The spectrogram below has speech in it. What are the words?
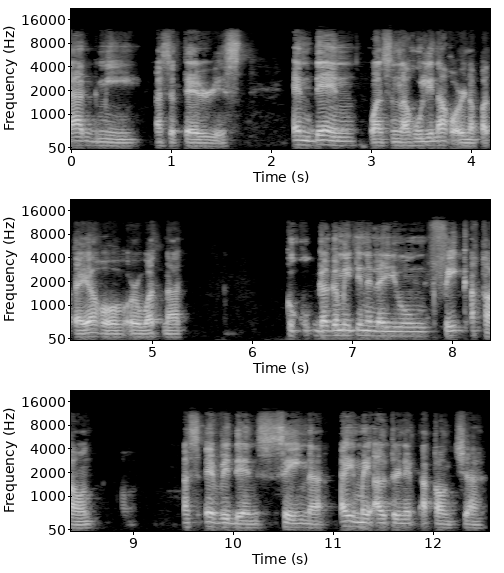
tag me as a terrorist. And then, once na nahuli na ako or napatay ako or whatnot, kuku- gagamitin nila yung fake account as evidence saying na, ay, may alternate account siya.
